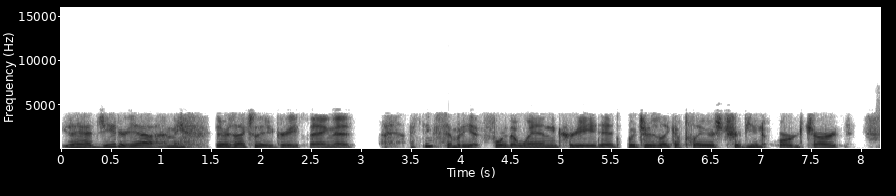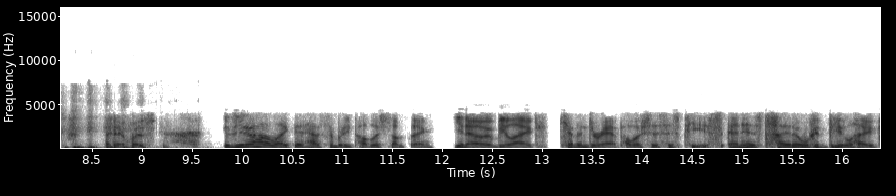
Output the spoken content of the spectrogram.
They had Jeter, yeah. I mean, there was actually a great thing that I think somebody at For the Win created, which was like a Players Tribune org chart. and it was because you know how like they'd have somebody publish something, you know, it'd be like Kevin Durant publishes his piece, and his title would be like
